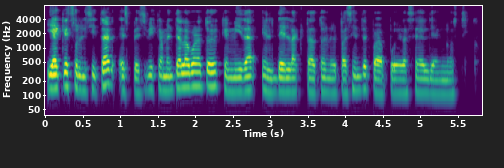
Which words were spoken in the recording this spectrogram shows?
y hay que solicitar específicamente al laboratorio que mida el delactato en el paciente para poder hacer el diagnóstico.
